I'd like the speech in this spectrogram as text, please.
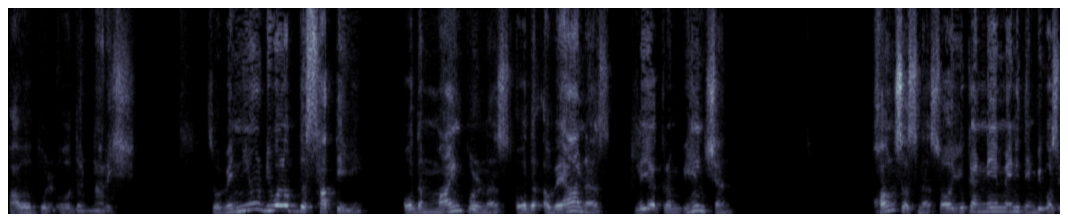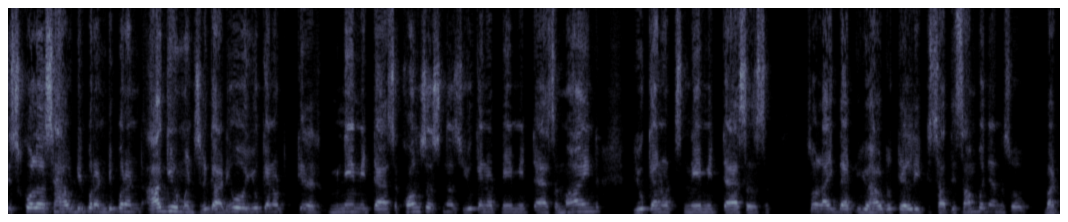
powerful or the nourish. So when you develop the sati or the mindfulness or the awareness, clear comprehension, consciousness or you can name anything because scholars have different different arguments regarding oh you cannot uh, name it as a consciousness you cannot name it as a mind you cannot name it as a so like that you have to tell it sati sampajan so but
